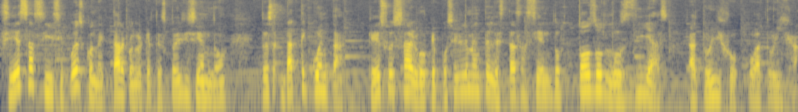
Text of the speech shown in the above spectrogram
Si es así, si puedes conectar con lo que te estoy diciendo, entonces date cuenta que eso es algo que posiblemente le estás haciendo todos los días a tu hijo o a tu hija.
